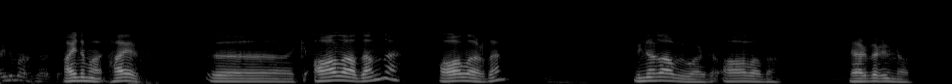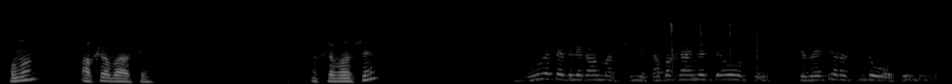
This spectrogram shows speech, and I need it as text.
Aynı mahlarda. Aynıma, hayır. Ee, Ağla'dan da, Ağlar'dan Ünal abi vardı. Ağla'dan. Berber Ünal. Onun akrabası. Akrabası. Muğla'da bile kalmadı şimdi. Tabakhanede olsun, işte semerci arasında olsun. Biz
